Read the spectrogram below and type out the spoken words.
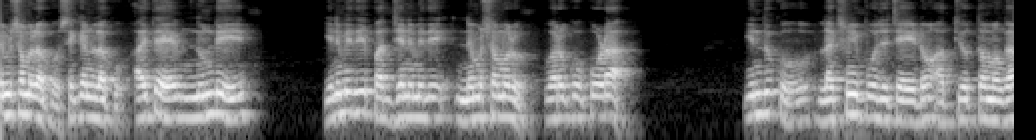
నిమిషములకు సెకండ్లకు. అయితే నుండి ఎనిమిది పద్దెనిమిది నిమిషములు వరకు కూడా ఇందుకు లక్ష్మీ పూజ చేయడం అత్యుత్తమంగా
